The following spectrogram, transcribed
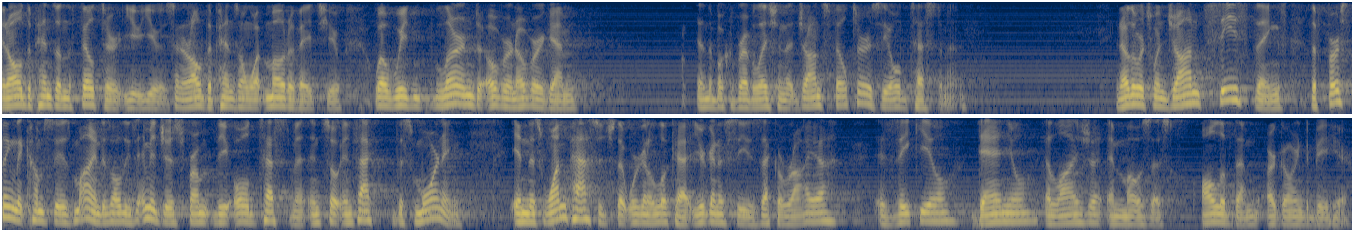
It all depends on the filter you use, and it all depends on what motivates you. Well, we learned over and over again in the book of Revelation that John's filter is the Old Testament. In other words, when John sees things, the first thing that comes to his mind is all these images from the Old Testament. And so, in fact, this morning, in this one passage that we're going to look at, you're going to see Zechariah, Ezekiel, Daniel, Elijah, and Moses. All of them are going to be here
